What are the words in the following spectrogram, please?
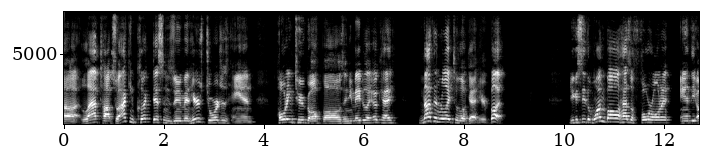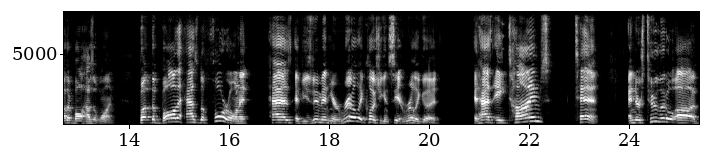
uh, laptop. So I can click this and zoom in. Here's George's hand holding two golf balls. And you may be like, okay, nothing really to look at here. But you can see the one ball has a four on it and the other ball has a one. But the ball that has the four on it has, if you zoom in here really close, you can see it really good. It has a times 10. And there's two little uh,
